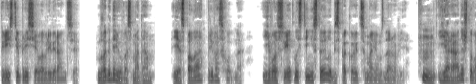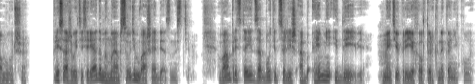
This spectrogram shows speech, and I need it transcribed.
Кристи присела в реверансе. «Благодарю вас, мадам. Я спала превосходно. Его светлости не стоило беспокоиться о моем здоровье. Хм, я рада, что вам лучше. Присаживайтесь рядом, и мы обсудим ваши обязанности. Вам предстоит заботиться лишь об Эмми и Дэйви. Мэтью приехал только на каникулы.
